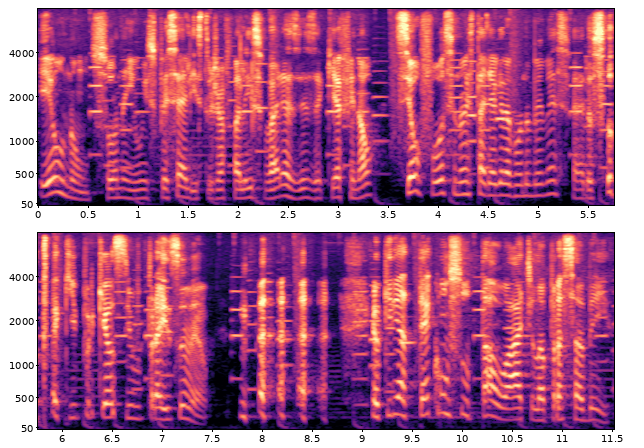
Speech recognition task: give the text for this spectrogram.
Eu não sou nenhum especialista, eu já falei isso várias vezes aqui, afinal, se eu fosse, não estaria gravando Memesfera. Eu só tô aqui porque eu sirvo pra isso mesmo. eu queria até consultar o Atila pra saber isso.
